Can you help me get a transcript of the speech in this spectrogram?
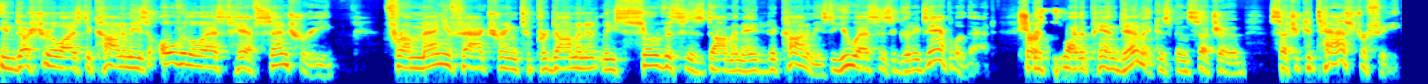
industrialized economies over the last half century from manufacturing to predominantly services dominated economies. The US is a good example of that. Sure. This is why the pandemic has been such a such a catastrophe.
